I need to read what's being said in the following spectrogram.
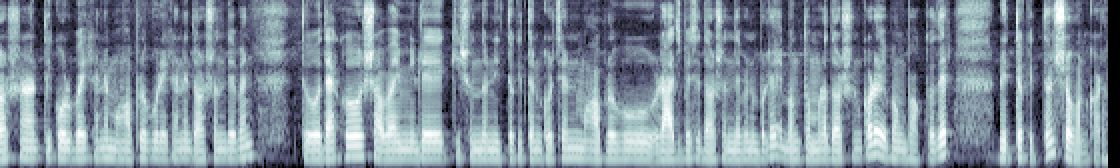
দর্শনার্থী করব এখানে, মহাপ্রভুর এখানে দর্শন দেবেন। তো দেখো সবাই মিলে কি সুন্দর নৃত্য কীর্তন করছেন, মহাপ্রভু রাজবেশে দর্শন দেবেন বলে এবং তোমরা দর্শন করো এবং ভক্তদের নৃত্য কীর্তন শ্রবণ করো।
